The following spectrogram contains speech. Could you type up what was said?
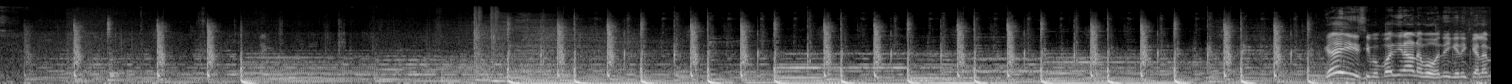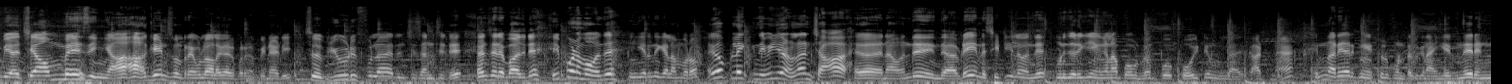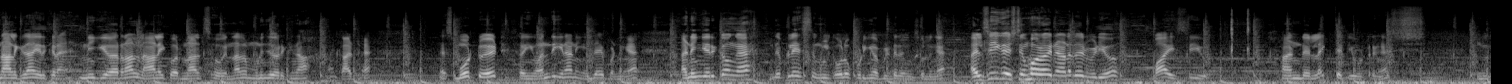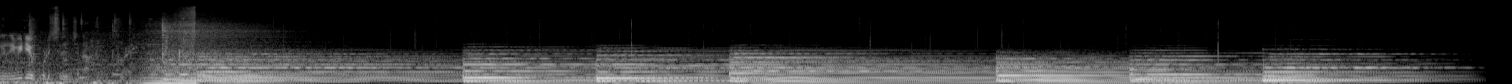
கைஸ் இப்போ பார்த்தீங்கன்னா நம்ம வந்து இங்கேருந்து கிளம்பியாச்சு. அமேசிங் அகைன் சொல்கிறேன் எவ்வளோ அழகாக இருப்பாங்க பின்னாடி. ஸோ பியூட்டிஃபுல்லாக இருந்துச்சு சன்செட்டு சன்செட்டை பார்த்துட்டு இப்போ நம்ம வந்து இங்கேருந்து கிளம்புறோம். ஐயோ லைக் இந்த வீடியோ நல்லா இருந்துச்சா? நான் வந்து இந்த அப்படியே இந்த சிட்டியில் வந்து முடிஞ்ச வரைக்கும் எங்கெல்லாம் போக முடியும் போ போயிட்டு உங்களுக்கு காட்டினேன். இன்னும் நிறையா இருக்குங்க எக்ஸ்ப்ளோர் பண்ணுறதுக்கு நான் இங்கேருந்தே ரெண்டு நாளைக்கு தான் இருக்கிறேன். இன்றைக்கி ஒரு நாள் நாளைக்கு ஒரு நாள். ஸோ என்னால் முடிஞ்ச வரைக்கும் தான் நான் காட்டுறேன். Yes more to it so இங்கே வந்தீங்கன்னா நீங்கள் என்ஜாய் பண்ணுங்கள் அண்ட் இங்கே இருக்கவங்க இந்த பிளேஸ் உங்களுக்கு எவ்வளோ பிடிக்கும் அப்படின்றத எனக்கு சொல்லுங்கள் ஐ சீ கஸ்ட் நடந்த video bye see you and like தட்டி விட்ருங்க உங்களுக்கு இந்த வீடியோ பிடிச்சிருந்துச்சுன்னா bye.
